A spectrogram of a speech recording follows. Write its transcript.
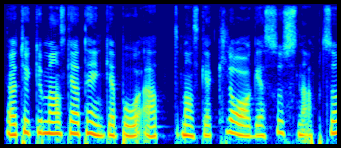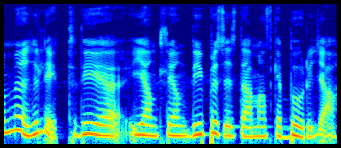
Jag tycker man ska tänka på att man ska klaga så snabbt som möjligt. Det är egentligen det är precis där man ska börja.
